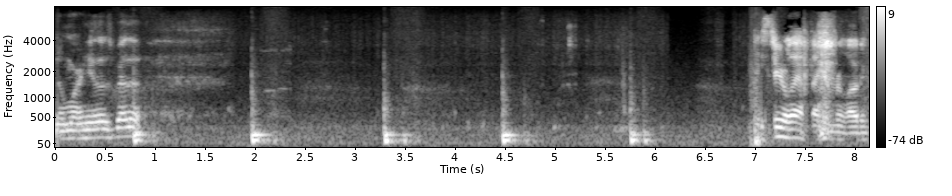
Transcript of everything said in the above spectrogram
No more healers, brother. He's to your left. I am reloading.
